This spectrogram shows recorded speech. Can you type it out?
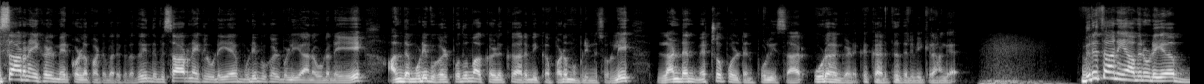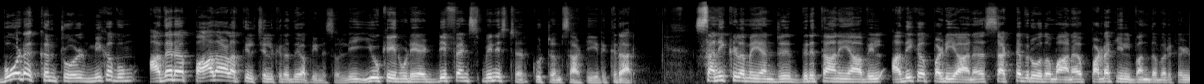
விசாரணைகள் மேற்கொள்ளப்பட்டு வருகிறது. இந்த விசாரணைகளுடைய முடிவுகள் வெளியான உடனேயே அந்த முடிவுகள் பொதுமக்களுக்கு அறிவிக்கப்படும் அப்படின்னு சொல்லி லண்டன் மெட்ரோபாலிட்டன் போலீசார் ஊடகங்களுக்கு கருத்து தெரிவிக்கிறாங்க. பிரித்தானியாவினுடைய போர்டர் கண்ட்ரோல் மிகவும் அதர பாதாளத்தில் செல்கிறது அப்படின்னு சொல்லி யூகேனுடைய டிஃபென்ஸ் மினிஸ்டர் குற்றம் சாட்டியிருக்கிறார். சனிக்கிழமை அன்று பிரித்தானியாவில் அதிகப்படியான சட்டவிரோதமான படகில் வந்தவர்கள்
